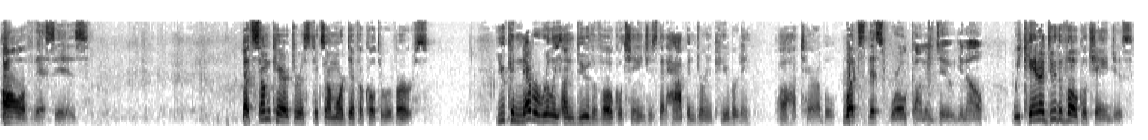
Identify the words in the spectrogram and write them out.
All of this is. But some characteristics are more difficult to reverse. You can never really undo the vocal changes that happen during puberty. Oh, how terrible. What's this world coming to, you know? We can't undo the vocal changes.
